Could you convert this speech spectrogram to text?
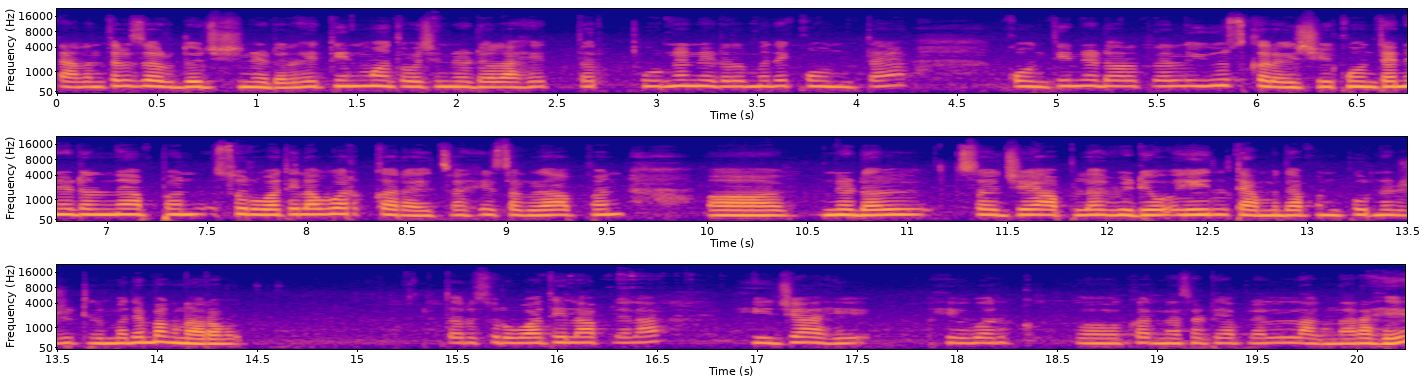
त्यानंतर जरदोजीची निडल हे तीन महत्त्वाचे निडल आहेत. तर पूर्ण निडलमध्ये कोणत्या कोणती निडल आपल्याला यूज करायची कोणत्या निडलने आपण सुरुवातीला वर्क करायचं हे सगळं आपण निडलचं जे आपलं व्हिडिओ येईल त्यामध्ये आपण पूर्ण डिटेलमध्ये बघणार आहोत. तर सुरुवातीला आपल्याला हे जे आहे हे वर्क करण्यासाठी आपल्याला लागणार आहे.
